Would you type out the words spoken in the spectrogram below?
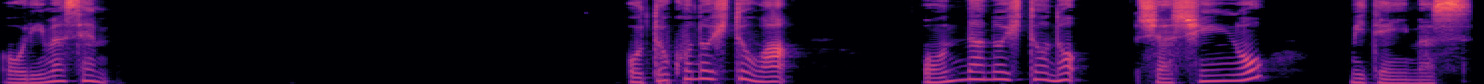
降りません。男の人は女の人の写真を見ています。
